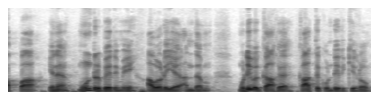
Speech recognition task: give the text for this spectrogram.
அப்பா என மூன்று பேருமே அவளுடைய அந்த முடிவுக்காக காத்து கொண்டிருக்கிறோம்.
